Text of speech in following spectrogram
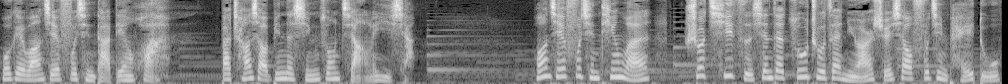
我给王杰父亲打电话，把常小兵的行踪讲了一下。王杰父亲听完，说妻子现在租住在女儿学校附近陪读，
